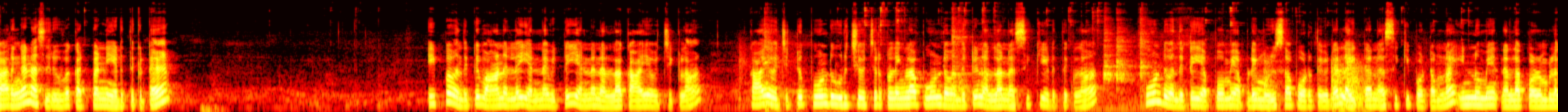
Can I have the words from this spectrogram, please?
பாருங்கள் நான் சிறுவை கட் பண்ணி எடுத்துக்கிட்டேன். இப்போ வந்துட்டு வானலில் எண்ணெய் விட்டு எண்ணெய் நல்லா காய வச்சுக்கலாம். காய வச்சுட்டு பூண்டு உரித்து வச்சுருக்கோம் இல்லைங்களா? பூண்டை வந்துட்டு நல்லா நசுக்கி எடுத்துக்கலாம். பூண்டு வந்துட்டு எப்போவுமே அப்படியே முழுசாக போடுறத விட லைட்டாக நசுக்கி போட்டோம்னா இன்னுமே நல்லா குழம்புல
